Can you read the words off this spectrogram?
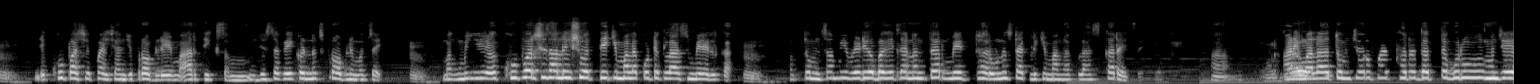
म्हणजे खूप असे पैशांचे प्रॉब्लेम आर्थिक सम म्हणजे सगळीकडनंच प्रॉब्लेमच आहे. मग मी खूप वर्ष झाले शोधते की मला कुठे क्लास मिळेल का. मग तुमचा मी व्हिडिओ बघितल्यानंतर मी ठरवूनच टाकले की मला क्लास करायचाय ओके. हा. आणि मला? तुमच्या रूपात खरं दत्तगुरु म्हणजे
